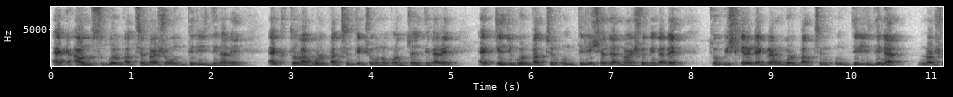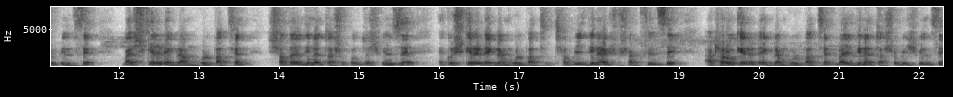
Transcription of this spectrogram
এক আউন্স গোল্ড পাচ্ছেন নয়শো উনত্রিশ দিনারে। এক তোলা গোল্ড পাচ্ছেন তিনশো উনপঞ্চাশ দিনারে, এক কেজি গোল্ড পাচ্ছেন উনত্রিশ হাজার নয়শো দিনারে, চব্বিশ ক্যারেট এক গ্রাম গোল্ড পাচ্ছেন উনত্রিশ দিনার নশো ফিলসে বাইশ ক্যারেট এক গ্রাম গোল্ড পাচ্ছেন সাতাশ দিনার চারশো পঞ্চাশ ফিলসে একুশ ক্যারেট এক গ্রাম গোল্ড পাচ্ছেন ছাব্বিশ দিনার একশো ষাট ফিলসে আঠারো ক্যারেট এক গ্রাম গোল্ড পাচ্ছেন বাইশ দিনের চারশো বিশ ফিলসে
